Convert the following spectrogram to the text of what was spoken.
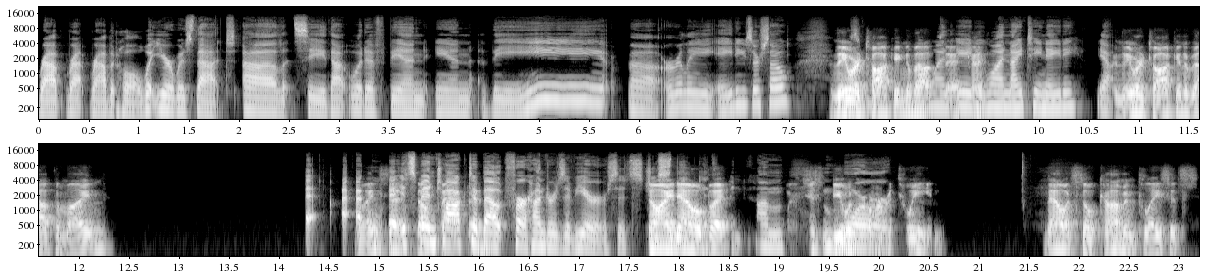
rab, rab, rabbit hole. What year was that? Uh, let's see. That would have been in the uh, early 80s or so. And they were So talking about 81, that kind- 81, 1980. Yeah. and they were talking about the. I- I- mindset It's been talked then. about for hundreds of years. It's just No, I know, but- become- Just few and far between. Now it's so commonplace. It's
